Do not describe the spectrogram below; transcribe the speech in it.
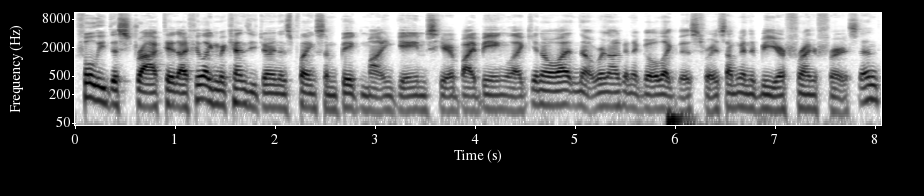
fully distracted. I feel like Mackenzie Dern is playing some big mind games here by being like, you know what? No, we're not going to go like this first. I'm going to be your friend first. And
